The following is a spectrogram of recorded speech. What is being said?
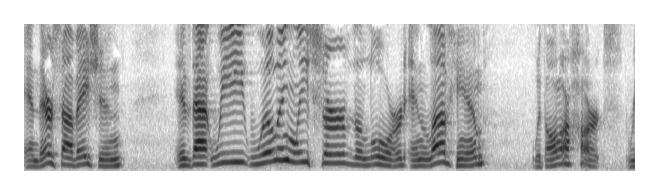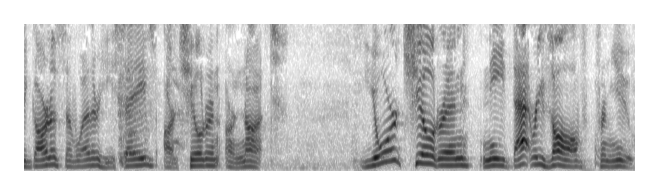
and their salvation is that we willingly serve the Lord and love Him with all our hearts, regardless of whether He saves our children or not. Your children need that resolve from you.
